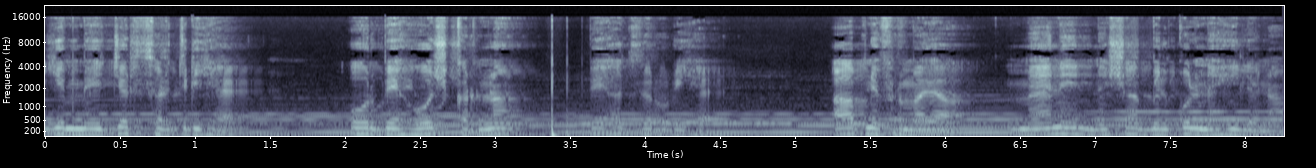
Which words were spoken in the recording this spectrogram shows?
यह मेजर सर्जरी है और बेहोश करना बेहद ज़रूरी है। आपने फरमाया, मैंने नशा बिल्कुल नहीं लेना।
